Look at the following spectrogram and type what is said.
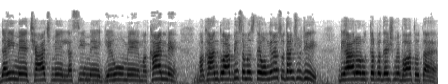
दही में, छाछ में, लस्सी में, गेहूँ में, मखान में, मखान तो आप भी समझते होंगे ना सुधांशु जी, बिहार और उत्तर प्रदेश में बहुत होता है।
